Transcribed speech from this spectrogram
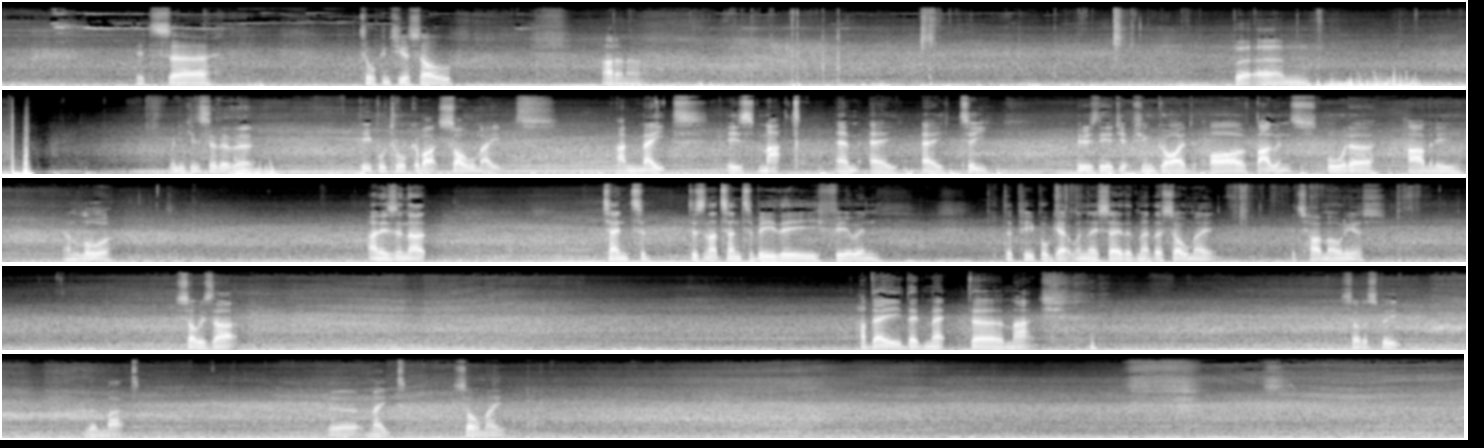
It's uh, talking to your soul. I don't know. But um, when you consider that people talk about soulmates and mate is Maat, M A A T, who is the Egyptian god of balance, order, harmony, and law. And isn't that tend to doesn't that tend to be the feeling that people get when they say they've met their soulmate? It's harmonious. So is that have they they've met the match so to speak the mat the mate soulmate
